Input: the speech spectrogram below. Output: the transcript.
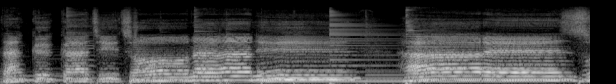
땅끝까지 전하는 아랜소.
